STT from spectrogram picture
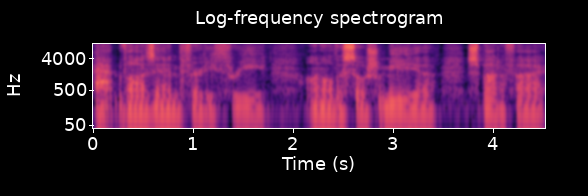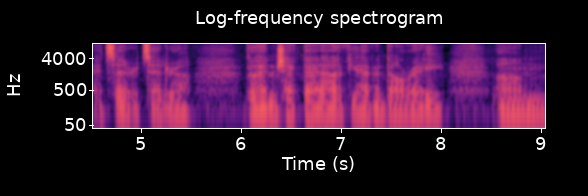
at Vazen33 on all the social media, Spotify, etc., etc. Go ahead and check that out if you haven't already. Um,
